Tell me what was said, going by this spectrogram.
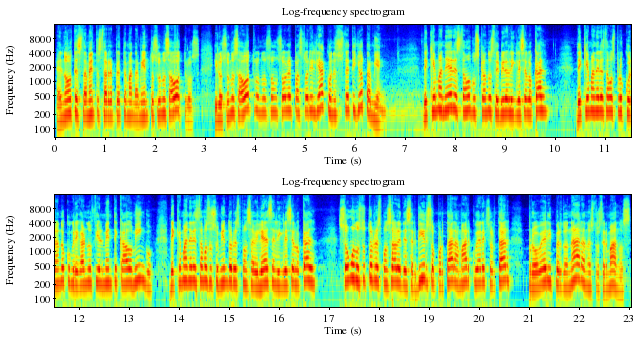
El Nuevo Testamento está repleto de mandamientos unos a otros. Y los unos a otros no son solo el pastor y el diácono, es usted y yo también. ¿De qué manera estamos buscando servir a la iglesia local? ¿De qué manera estamos procurando congregarnos fielmente cada domingo? ¿De qué manera estamos asumiendo responsabilidades en la iglesia local? Somos nosotros responsables de servir, soportar, amar, cuidar, exhortar, proveer y perdonar a nuestros hermanos,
